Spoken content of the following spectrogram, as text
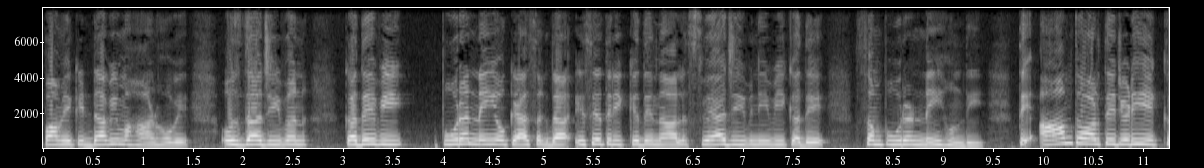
ਭਾਵੇਂ ਕਿੱਡਾ ਵੀ ਮਹਾਨ ਹੋਵੇ ਉਸ ਦਾ ਜੀਵਨ ਕਦੇ ਵੀ ਪੂਰਨ ਨਹੀਂ ਉਹ ਕਹਿ ਸਕਦਾ, ਇਸੇ ਤਰੀਕੇ ਦੇ ਨਾਲ ਸਵੈ ਜੀਵਨੀ ਵੀ ਕਦੇ ਸੰਪੂਰਨ ਨਹੀਂ ਹੁੰਦੀ। ਤੇ ਆਮ ਤੌਰ ਤੇ ਜਿਹੜੀ ਇੱਕ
